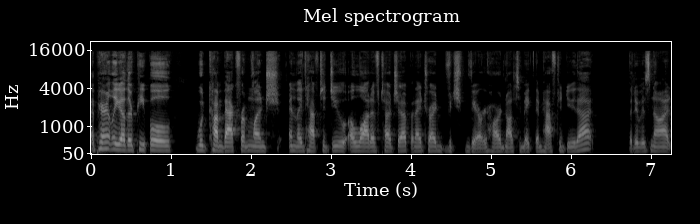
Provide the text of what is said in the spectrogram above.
Apparently other people would come back from lunch and they'd have to do a lot of touch up and I tried very hard not to make them have to do that but it was not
